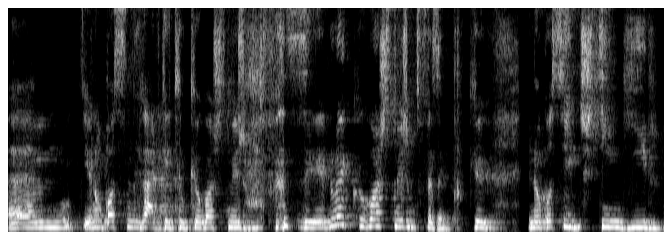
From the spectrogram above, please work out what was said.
um, eu não posso negar que aquilo que eu gosto mesmo de fazer, não é que eu gosto mesmo de fazer, porque eu não consigo distinguir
